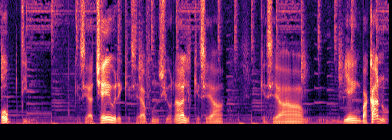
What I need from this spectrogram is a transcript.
óptimo, que sea chévere, que sea funcional, que sea, que sea bien bacano.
